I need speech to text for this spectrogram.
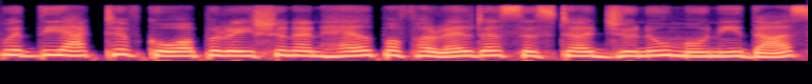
With the active cooperation and help of her elder sister Junu Moni Das,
